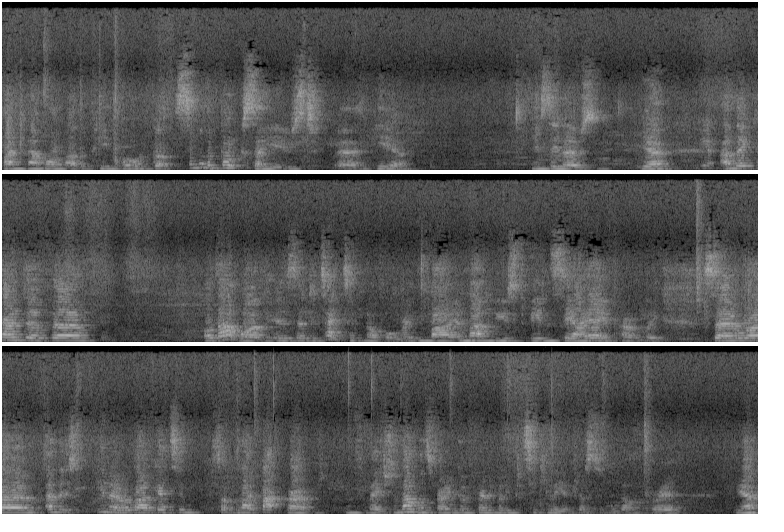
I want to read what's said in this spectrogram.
finding out more about the people. I've got some of the books I used uh, here. You see those? Yeah? Yeah. And they kind of, um, oh, that one is a detective novel written by a man who used to be in the CIA apparently. So, um, and it's, you know, about getting of like background information. That one's very good for anybody particularly interested in North Korea. Yeah?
